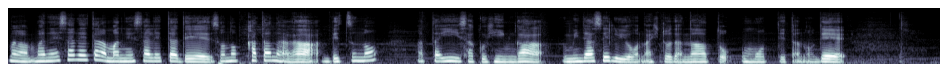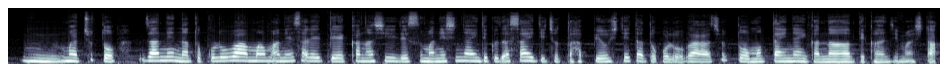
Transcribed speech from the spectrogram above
まあ真似されたら真似されたでその方なら別のまたいい作品が生み出せるような人だなと思ってたのでうんまあ、ちょっと残念なところは、まあ、真似されて悲しいです真似しないでくださいってちょっと発表してたところがちょっともったいないかなって感じました。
